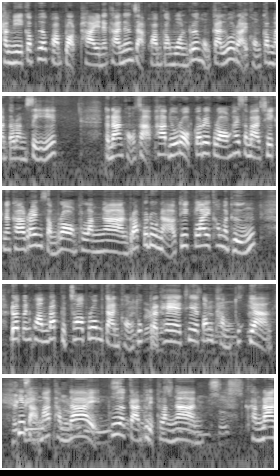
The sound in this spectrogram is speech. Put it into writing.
ทั้งนี้ก็เพื่อความปลอดภัยนะคะ เนื่องจากความกังวลเรื่องของการรั่วไหลของกัมมันตรังสี ทางด้านของสหภาพยุโรปก็เรียกร้องให้สมาชิกนะคะ เร่งสำรองพลังงาน รับฤดูหนาวที่ใกล้เข้ามาถึง โดยเป็นความรับผิดชอบร่วมกันของทุกประเทศที่จะต้องทำทุกอย่างที่สามารถทำได้เพื่อการผลิตพลังงานทางด้าน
